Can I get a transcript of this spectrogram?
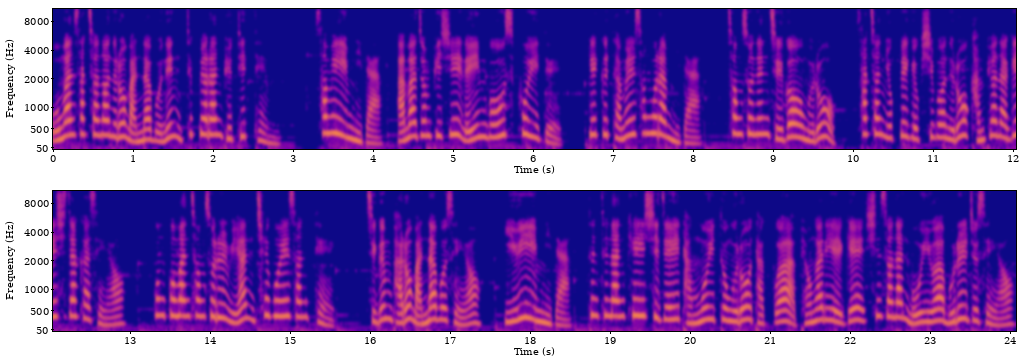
54,000원으로 만나보는 특별한 뷰티템. 3위입니다. 아마존 PC 레인보우 스포이드. 깨끗함을 선물합니다. 청소는 즐거움으로 4,660원으로 간편하게 시작하세요. 꼼꼼한 청소를 위한 최고의 선택. 지금 바로 만나보세요. 2위입니다. 튼튼한 KCJ 닭모이통으로 닭과 병아리에게 신선한 모이와 물을 주세요.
